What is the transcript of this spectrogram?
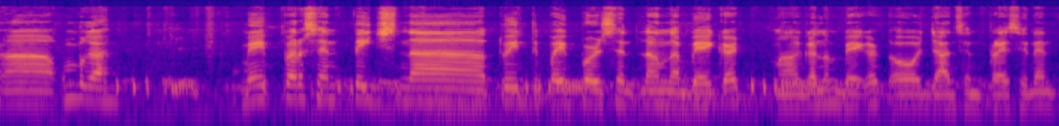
ah, kumbaga, may percentage na 25% lang na Beckert, mga ganun Beckert o Johnson President.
